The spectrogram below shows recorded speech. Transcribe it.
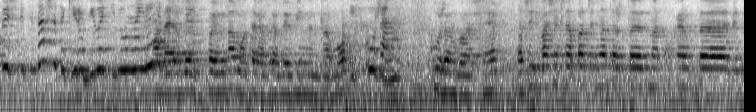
pyszny? Ty zawsze taki robiłeś i był Ale najlepszy. robię w swoim domu, teraz robię w innym domu. I z kurzem. Z kurzem właśnie. Znaczy właśnie trzeba patrzeć na to, że to jest na kuchence, wiecie,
